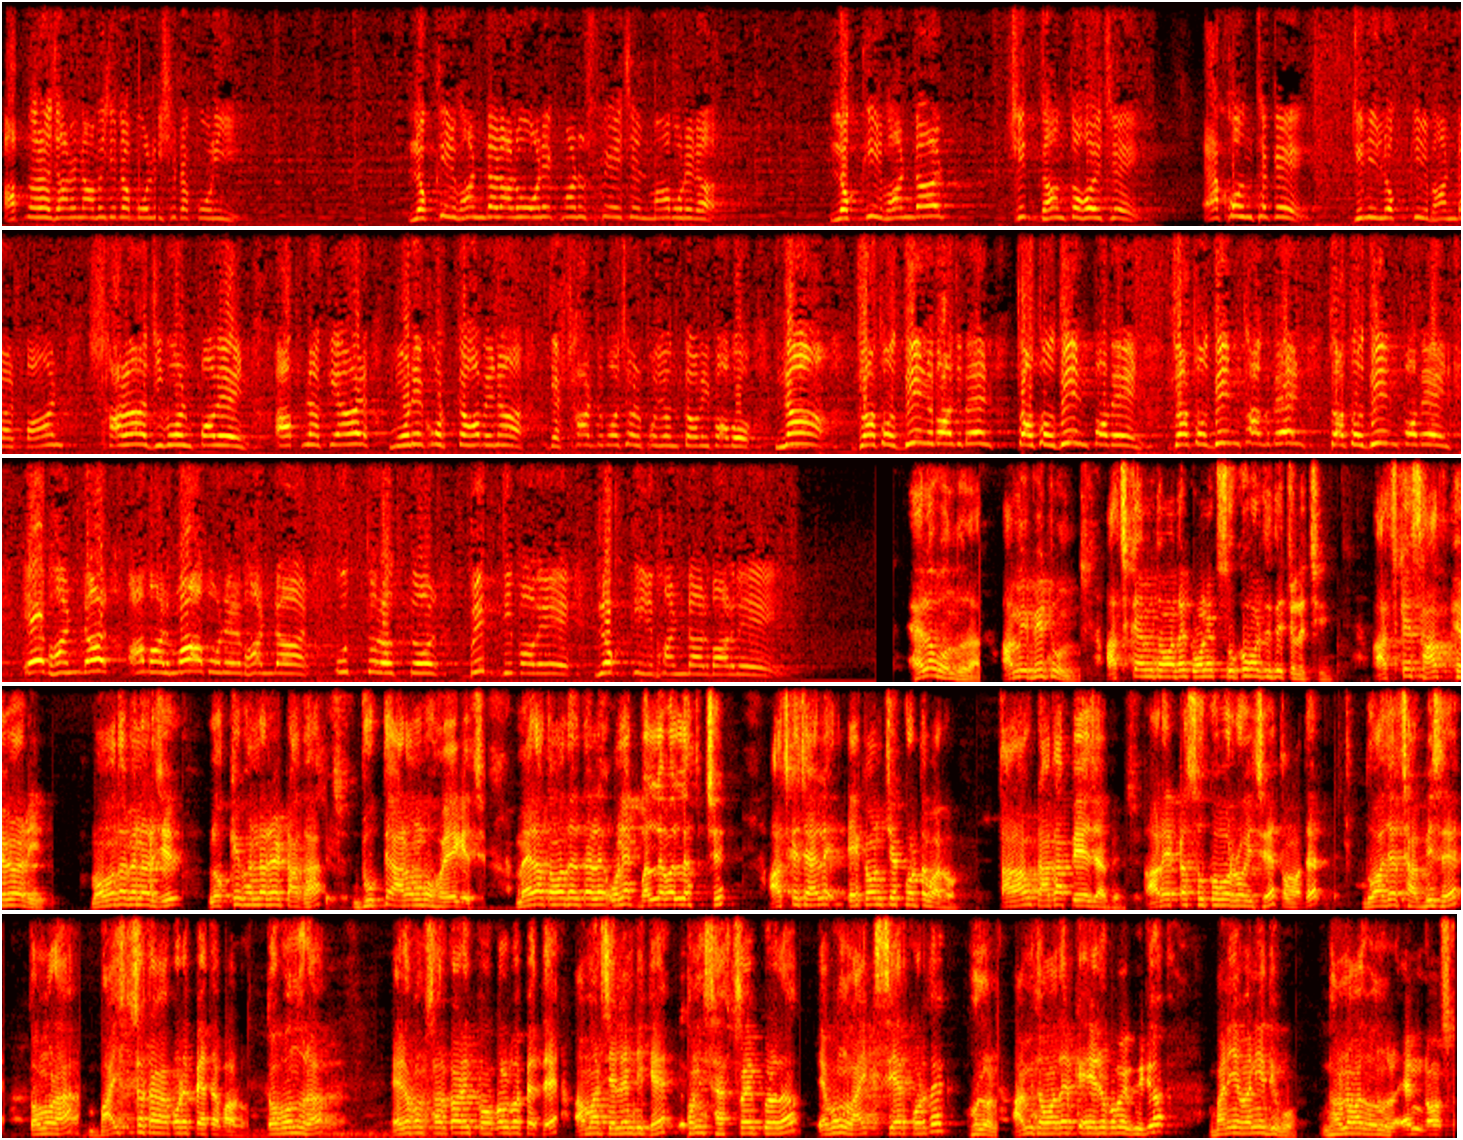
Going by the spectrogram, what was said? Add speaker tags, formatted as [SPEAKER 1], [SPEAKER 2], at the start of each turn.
[SPEAKER 1] আপনারা জানেন, আমি যেটা বলি, সেটা করি। লক্ষ্মীর ভাণ্ডার আরও অনেক মানুষ পেয়েছেন, মা বোনেরা। লক্ষ্মীর ভাণ্ডার সিদ্ধান্ত হয়েছে। এখন থেকে যিনি লক্ষ্মীর ভাণ্ডার পান, সারা জীবন পাবেন। আপনাকে আর মনে করতে হবে না যে ষাট বছর পর্যন্ত আমি পাব। না যত দিন বাঁচবেন তত দিন পাবেন। যত দিন থাকবেন তত দিন পাবেন। এ ভাণ্ডার আমার মা বোনের ভাণ্ডার। উত্তরোত্তর বৃদ্ধি পাবে, লক্ষ্মীর ভাণ্ডার বাড়বে।
[SPEAKER 2] হ্যালো বন্ধুরা, আমি বিটুন। আজকে আমি তোমাদেরকে অনেক সুখবর দিতে চলেছি। আজকে সাত ফেব্রুয়ারি, মমতা ব্যানার্জির লক্ষ্মী ভান্ডারের টাকা ঢুকতে আরম্ভ হয়ে গেছে। মেয়েরা তোমাদের তাহলে অনেক বাল্লে বাল্লে হচ্ছে। আজকে চাইলে অ্যাকাউন্ট চেক করতে পারো। তারাও টাকা পেয়ে যাবে। আর একটা সুখবর রয়েছে তোমাদের। দু হাজার ছাব্বিশে তোমরা বাইশশো টাকা করে পেতে পারো। তো বন্ধুরা, এরকম সরকারি প্রকল্প পেতে আমার চ্যানেলটিকে এখনই সাবস্ক্রাইব করে দাও এবং লাইক, শেয়ার করতে ভুলো না। আমি তোমাদেরকে এরকমের ভিডিও বানিয়ে বানিয়ে দিব। ধন্যবাদ বন্ধুরা, এন্ড নমস্কার।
